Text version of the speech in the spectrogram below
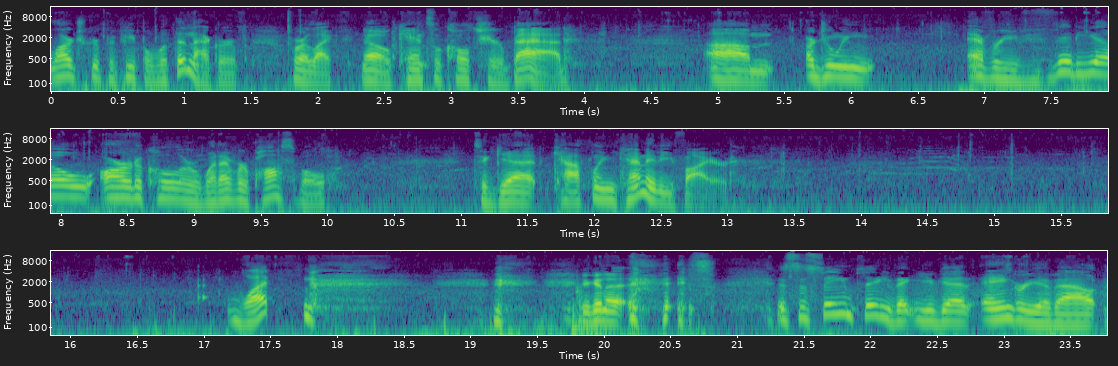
large group of people within that group who are like, no, cancel culture bad, um, are doing every video, article, or whatever possible to get Kathleen Kennedy fired. What? You're gonna. It's, it's the same thing that you get angry about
